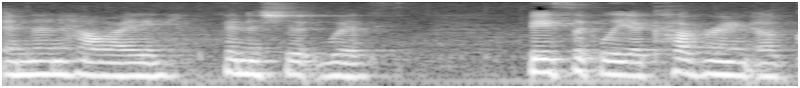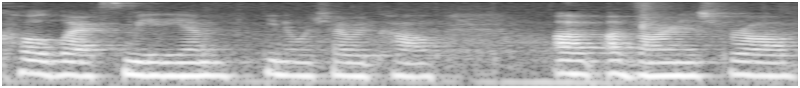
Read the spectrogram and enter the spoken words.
and then how I finish it with basically a covering of cold wax medium, you know, which I would call a, a varnish for all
